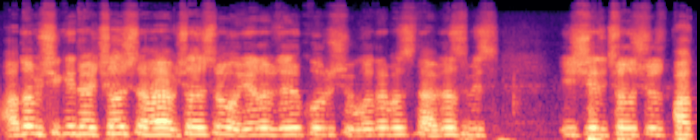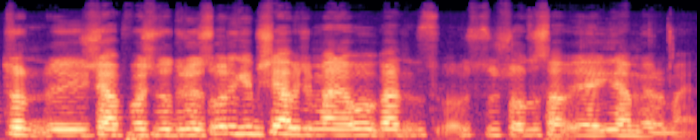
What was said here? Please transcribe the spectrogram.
Adam şirkette çalışır var abi çalışır o ya da üzerine konuşuyor. Bu kadar basit abi. Nasıl biz iş yeri çalışıyoruz patron e, şey yap başında duruyorsa onun gibi bir şey abicim yani o ben su- suç olduğu sa- e, inanmıyorum ben yani.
